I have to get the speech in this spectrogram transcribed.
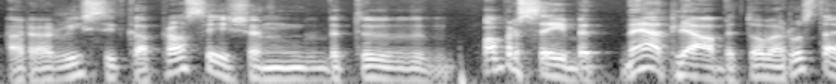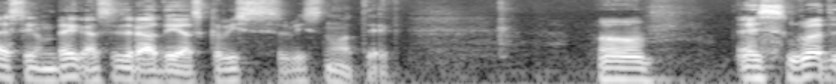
ar, ar visu kā prasīšanu, bet uh, paprasīja, bet neatļāva, bet tomēr uztaisīja, un beigās izrādījās, ka viss, viss notiek. Um. Es god,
